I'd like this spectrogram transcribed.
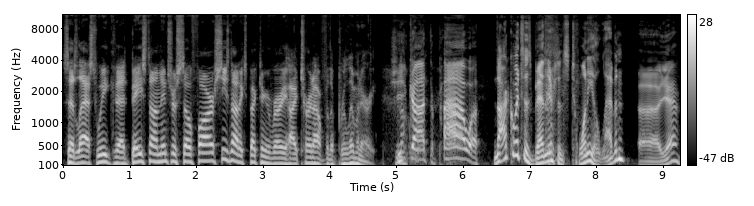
said last week that based on interest so far, she's not expecting a very high turnout for the preliminary. She's no. got the power. Narkewicz has been there since 2011. Uh, yeah,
